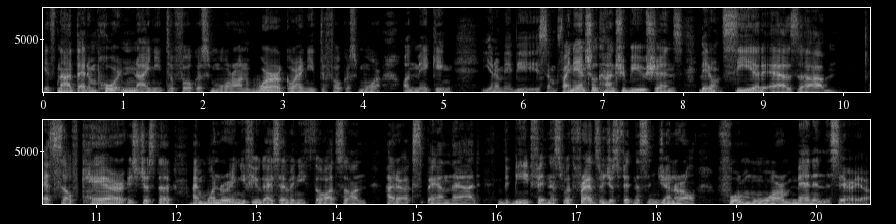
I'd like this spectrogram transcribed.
it's not that important i need to focus more on work or i need to focus more on making you know maybe some financial contributions. They don't see it as um, as self-care. It's just that i'm wondering if you guys have any thoughts on how to expand that be it fitness with friends or just fitness in general for more men in this area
